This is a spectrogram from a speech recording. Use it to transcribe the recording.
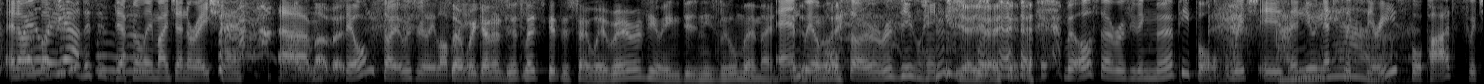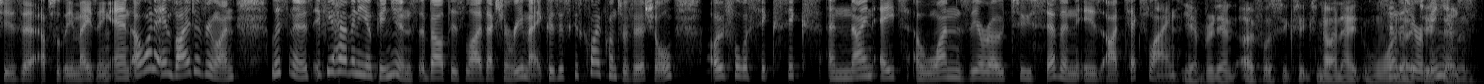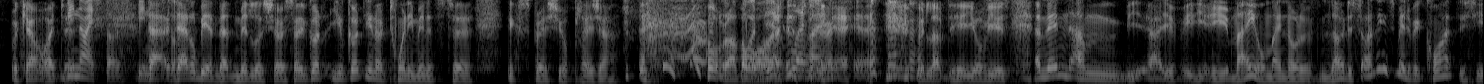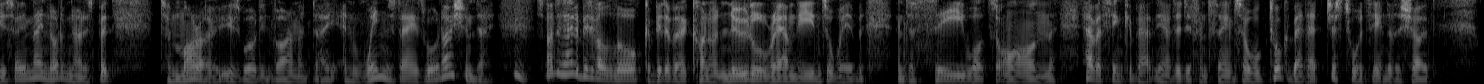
And I was like, yeah, this is definitely my generation's um, love it. film. So it was really lovely. So we're going to just let's get this straight. We're, we're reviewing Disney's Little Mermaid, and we're also reviewing. yeah, yeah. We're also reviewing Mer People, which is Oh, a new yeah. Netflix series, four parts, which is uh, absolutely amazing. And I want to invite everyone, listeners, if you have any opinions about this live action remake, because it's, it's quite controversial, 0466 and 981027 is our text line. yeah, brilliant. Oh four six six nine eight one Send us your opinions. We can't wait to Be nice, though. Be nice. That, us. that'll be about the middle of the show. So you've got you've got you know twenty minutes to express your pleasure. or otherwise, displeasure. Yeah. we'd love to hear your views. And then um, you, you you may or may not have noticed. I think it's been a bit quiet this year, so you may not have noticed. But tomorrow is World Environment Day, and Wednesday is World Ocean Day. Hmm. So I just had a bit of a look, a bit of a kind of a noodle around the interweb, and to see what's on, have a think about you know the different themes. So we'll talk about that just towards the end of the show.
